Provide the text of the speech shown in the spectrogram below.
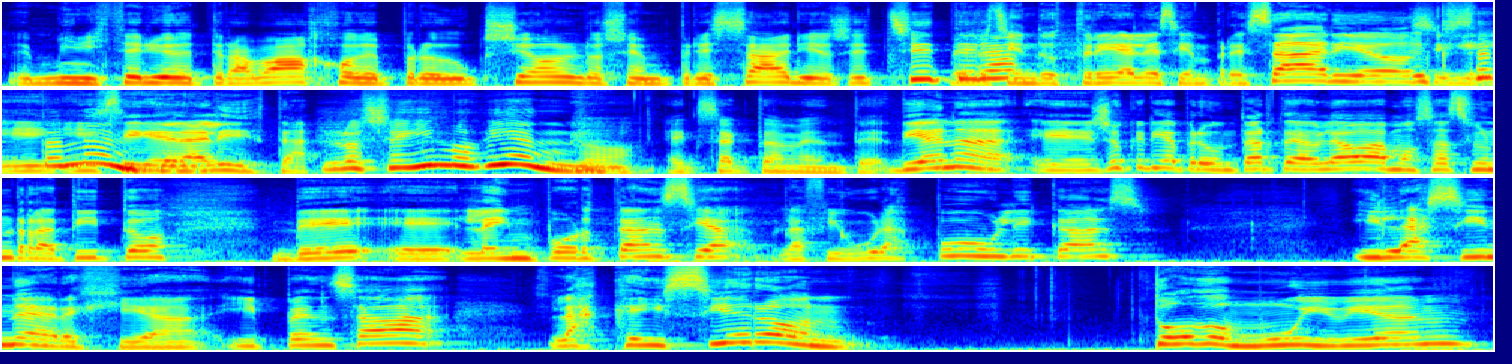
el Ministerio de Trabajo, de Producción, los empresarios, De etcétera. los industriales y empresarios, y- y, sigue la lista. Lo seguimos viendo. Exactamente. Diana, eh, yo quería preguntarte, hablábamos hace un ratito de eh, la importancia, las figuras públicas y la sinergia, y pensaba, las que hicieron todo muy bien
